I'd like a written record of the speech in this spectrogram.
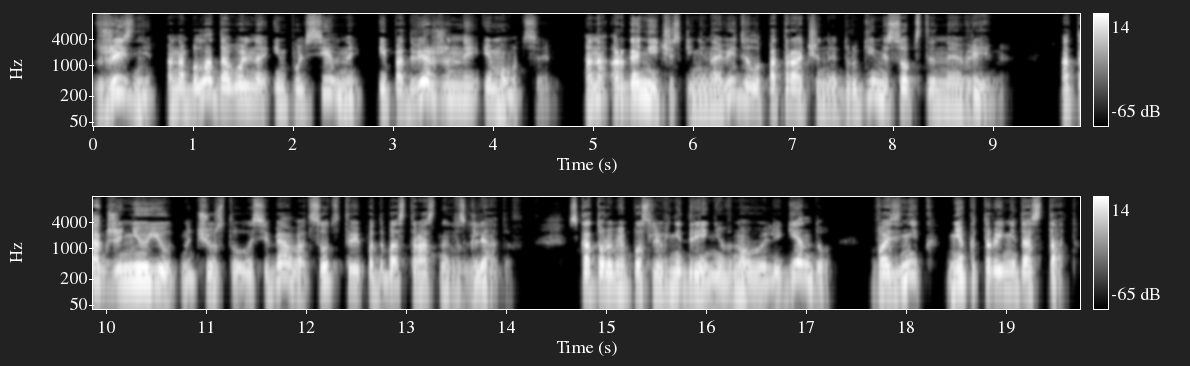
В жизни она была довольно импульсивной и подверженной эмоциям. Она органически ненавидела потраченное другими собственное время, а также неуютно чувствовала себя в отсутствии подобострастных взглядов, с которыми после внедрения в новую легенду возник некоторый недостаток.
